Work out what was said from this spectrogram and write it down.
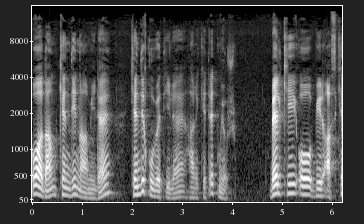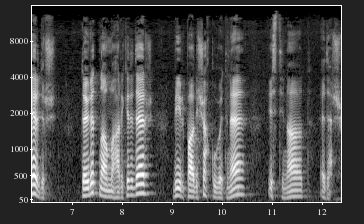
o adam kendi namıyla, kendi kuvvetiyle hareket etmiyor. Belki o bir askerdir. Devlet namına hareket eder, bir padişah kuvvetine istinad eder.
